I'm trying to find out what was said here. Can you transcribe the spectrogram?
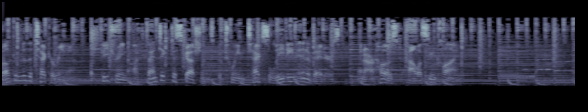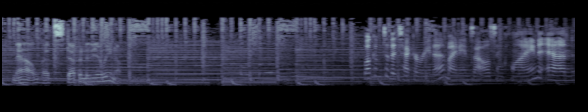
Welcome to the Tech Arena, featuring authentic discussions between tech's leading innovators and our host, Allyson Klein. Now, let's step into the arena. Welcome to the Tech Arena. My name is Allyson Klein, and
